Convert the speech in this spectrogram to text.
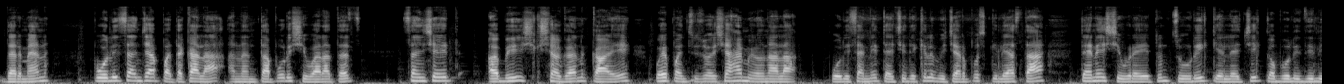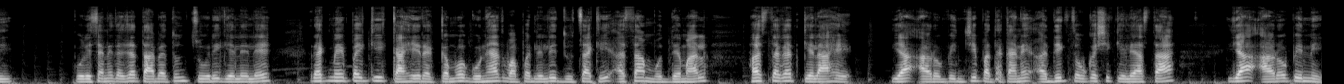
दरम्यान पोलिसांच्या पथकाला अनंतापूर शिवारातच संशयित अभिष छगन काळे वय पंचवीस वर्ष हा मिळून आला. पोलिसांनी त्याची देखील विचारपूस केली असता त्याने शिवरा येथून चोरी केल्याची कबुली दिली. पोलिसांनी त्याच्या ताब्यातून चोरी गेलेले रकमेपैकी काही रक्कम व गुन्ह्यात वापरलेली दुचाकी असा मुद्देमाल हस्तगत केला आहे. या आरोपींची पथकाने अधिक चौकशी केली असता या आरोपींनी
